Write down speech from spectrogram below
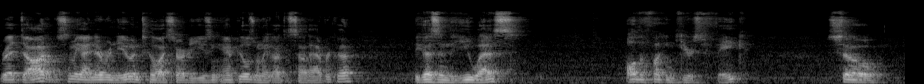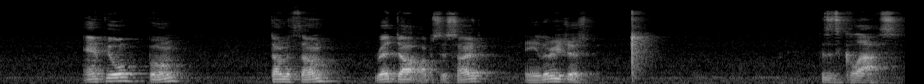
red dot. Something I never knew until I started using ampules when I got to South Africa. Because in the US, all the fucking gear is fake. So ampule, boom, thumb to thumb, red dot opposite side, and you literally just because it's glass.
